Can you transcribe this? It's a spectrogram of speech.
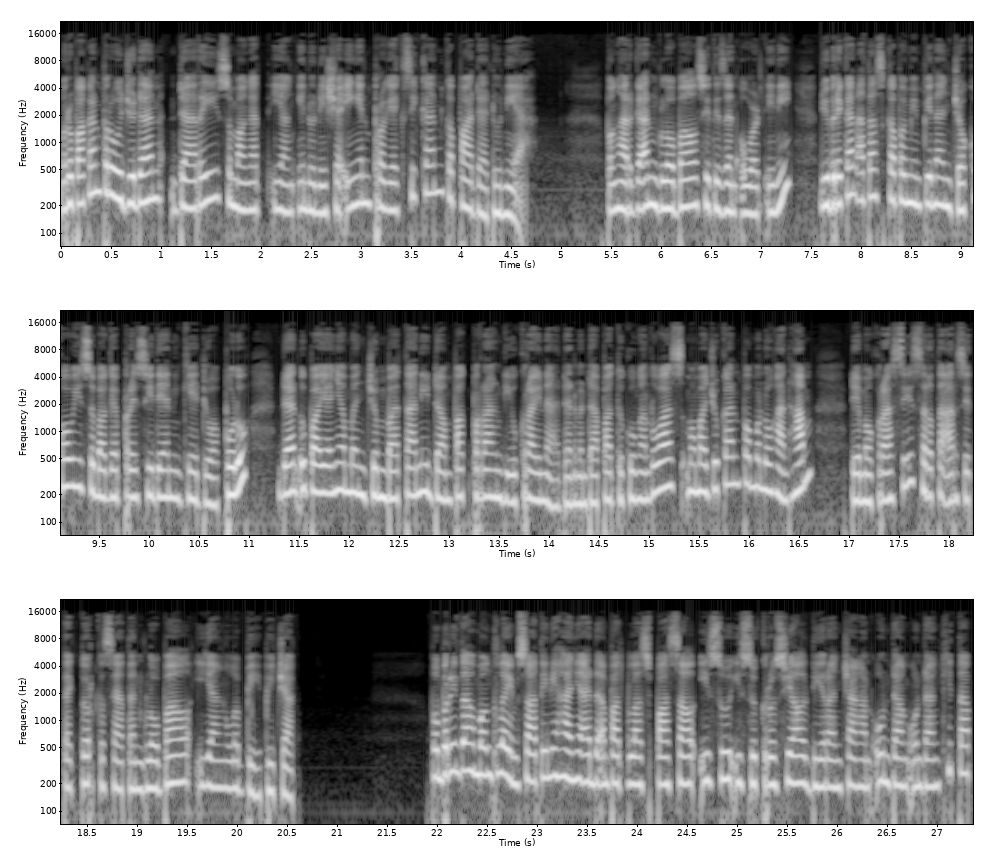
merupakan perwujudan dari semangat yang Indonesia ingin proyeksikan kepada dunia. Penghargaan Global Citizen Award ini diberikan atas kepemimpinan Jokowi sebagai Presiden G20 dan upayanya menjembatani dampak perang di Ukraina dan mendapat dukungan luas memajukan pemenuhan HAM, demokrasi, serta arsitektur kesehatan global yang lebih bijak. Pemerintah mengklaim saat ini hanya ada 14 pasal isu-isu krusial di rancangan Undang-Undang Kitab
